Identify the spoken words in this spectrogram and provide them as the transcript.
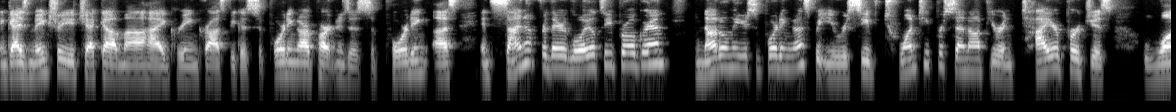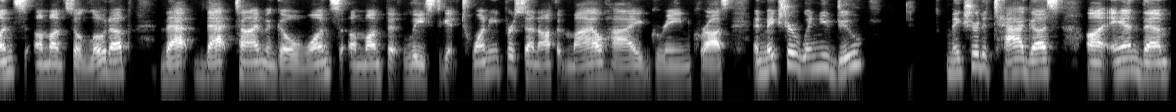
And guys, make sure you check out Mile High Green Cross because supporting our partners is supporting us. And sign up for their loyalty program. Not only you're supporting us, but you receive 20% off your entire purchase once a month. So load up that that time and go once a month at least to get 20% off at Mile High Green Cross. And make sure when you do, make sure to tag us uh, and them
